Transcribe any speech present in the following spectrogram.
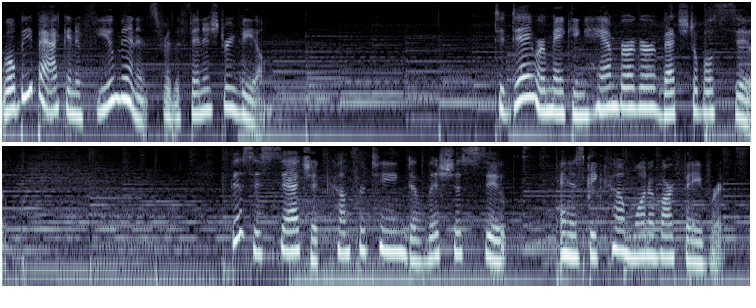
We'll be back in a few minutes for the finished reveal. Today we're making hamburger vegetable soup. This is such a comforting, delicious soup and has become one of our favorites.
